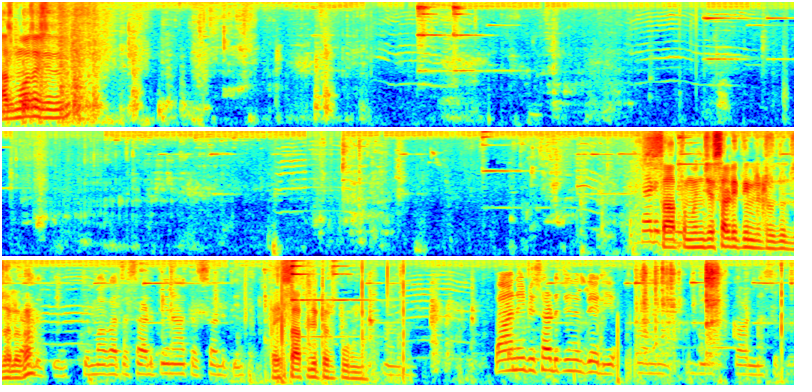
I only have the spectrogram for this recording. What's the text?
आज मोजायचे सात म्हणजे साडेतीन लिटर दूध झालं का? साडेतीन. ते मगाचं साडेतीन आता साडेतीन. सात लिटर पूर्ण. हं. पाणी बी साडेतीन दिली दूध काढण्यासाठी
